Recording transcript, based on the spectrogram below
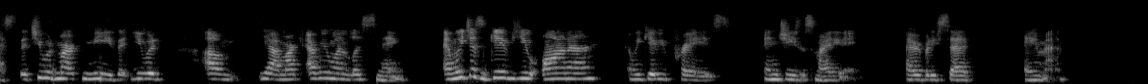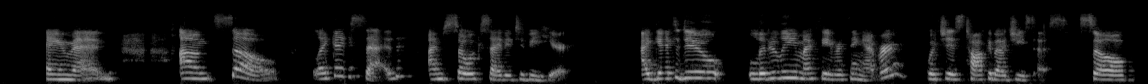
us, that you would mark me, that you would, um, yeah, mark everyone listening, and we just give you honor and we give you praise in Jesus' mighty name. Everybody said, Amen. Amen. Um, so like I said, I'm so excited to be here. I get to do literally my favorite thing ever, which is talk about Jesus. So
